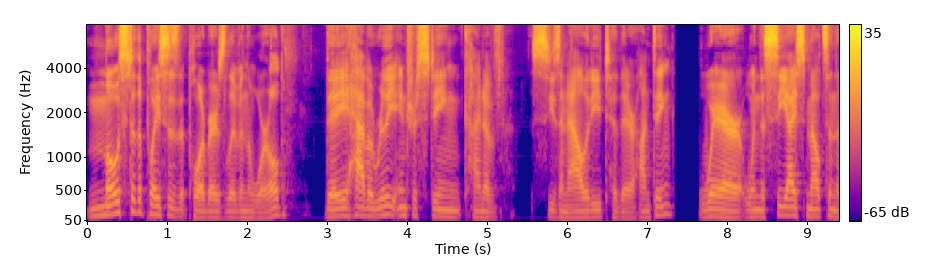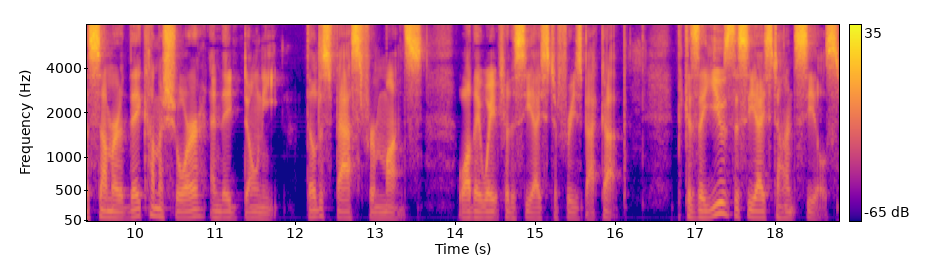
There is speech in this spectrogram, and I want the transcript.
most of the places that polar bears live in the world, they have a really interesting kind of seasonality to their hunting where when the sea ice melts in the summer, they come ashore and they don't eat. They'll just fast for months while they wait for the sea ice to freeze back up because they use the sea ice to hunt seals.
